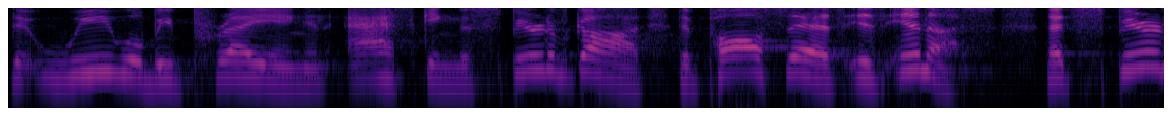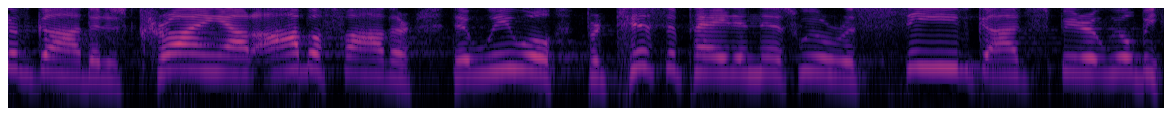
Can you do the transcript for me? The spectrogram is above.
that we will be praying and asking the Spirit of God that Paul says is in us, that Spirit of God that is crying out, Abba, Father, that we will participate in this. We will receive God's Spirit. We'll be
